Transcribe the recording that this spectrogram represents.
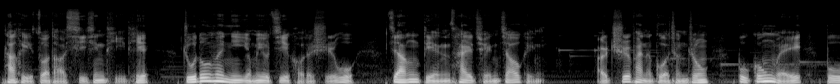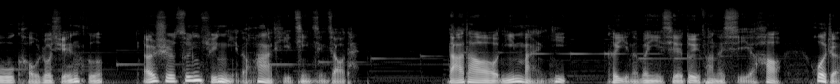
他可以做到细心体贴，主动问你有没有忌口的食物，将点菜权交给你，而吃饭的过程中不恭维、不口若悬河，而是遵循你的话题进行交谈，达到你满意，可以呢问一些对方的喜好，或者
